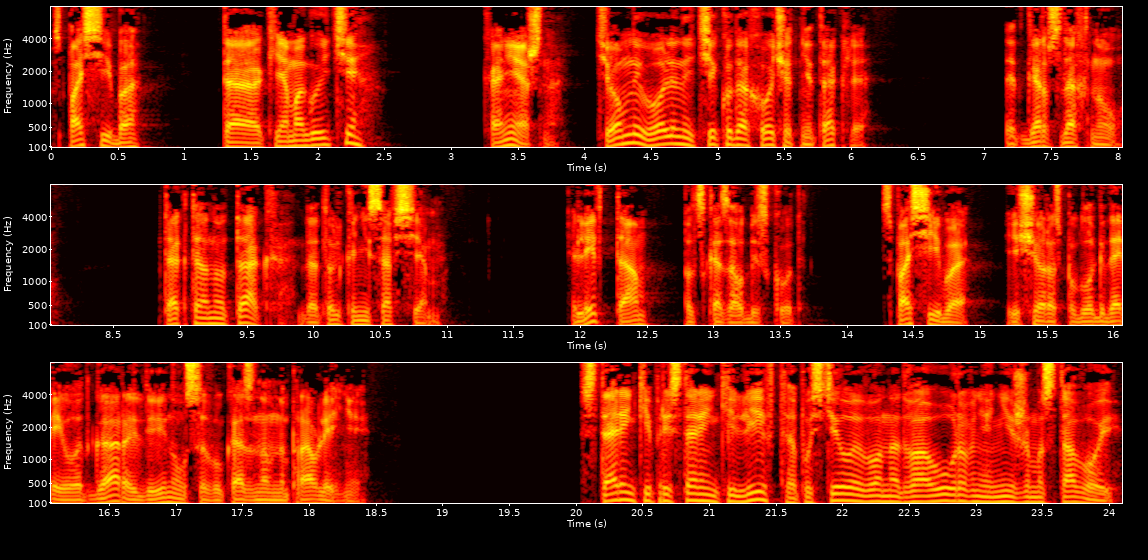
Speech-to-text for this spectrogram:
«Спасибо. Так, я могу идти?» «Конечно». Темный волен идти куда хочет, не так ли? Эдгар вздохнул. Так-то оно так, да только не совсем. Лифт там, подсказал Бескут. Спасибо, еще раз поблагодарил Эдгар и двинулся в указанном направлении. Старенький-престаренький лифт опустил его на два уровня ниже мостовой.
